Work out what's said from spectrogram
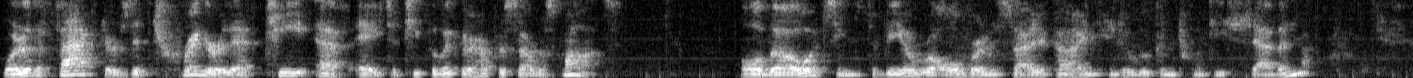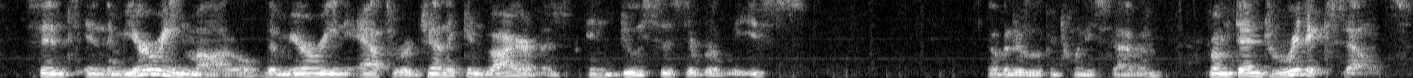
what are the factors that trigger that TFH, a T follicular helper cell response. Although it seems to be a role for cytokine interleukin 27, since in the murine model, the murine atherogenic environment induces the release of interleukin 27 from dendritic cells.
